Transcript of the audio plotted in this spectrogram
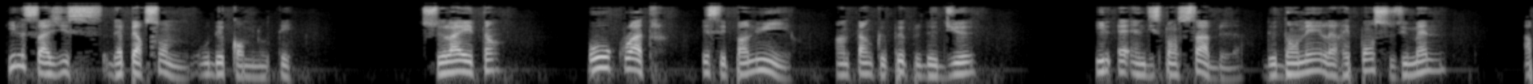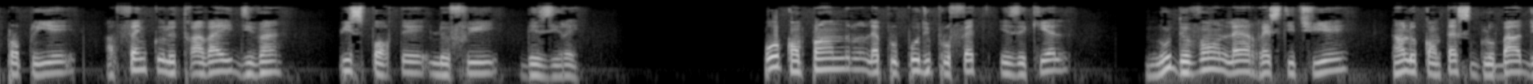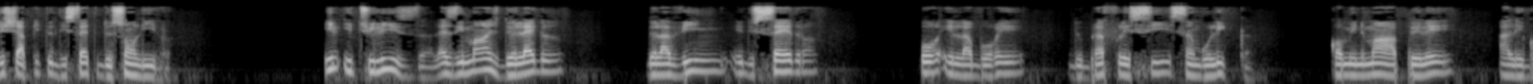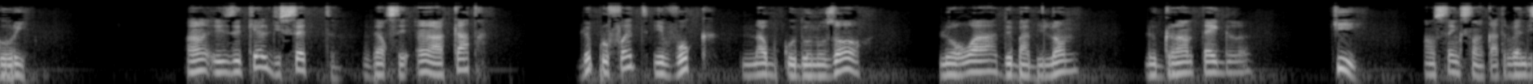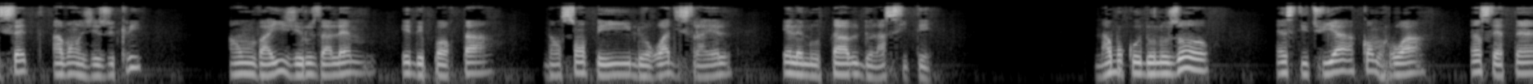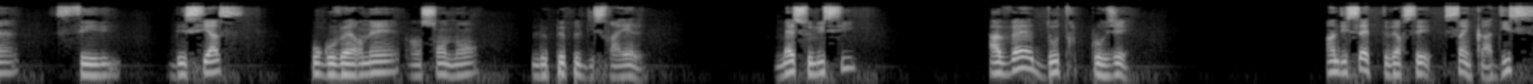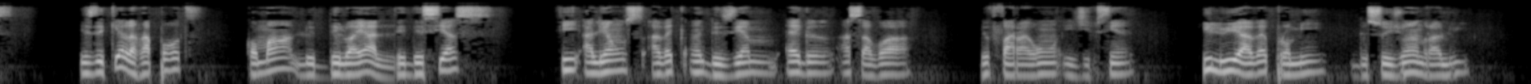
qu'il s'agisse des personnes ou des communautés. Cela étant, pour croître et s'épanouir en tant que peuple de Dieu, il est indispensable de donner les réponses humaines appropriées afin que le travail divin puisse porter le fruit désiré. Pour comprendre les propos du prophète Ézéchiel, nous devons les restituer dans le contexte global du chapitre 17 de son livre. Il utilise les images de l'aigle, de la vigne et du cèdre pour élaborer de brefs récits symboliques, communément appelés allégories. En Ézéchiel 17, versets 1 à 4, le prophète évoque Nabucodonosor, le roi de Babylone, le grand aigle, qui, en 597 avant Jésus-Christ, a envahi Jérusalem et déporta dans son pays le roi d'Israël et les notables de la cité. Nabucodonosor institua comme roi un certain Sédécias pour gouverner en son nom le peuple d'Israël. Mais celui-ci avait d'autres projets. En 17, versets 5 à 10, Ézéchiel rapporte comment le déloyal Sédécias fit alliance avec un deuxième aigle, à savoir le pharaon égyptien, qui lui avait promis de se joindre à lui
